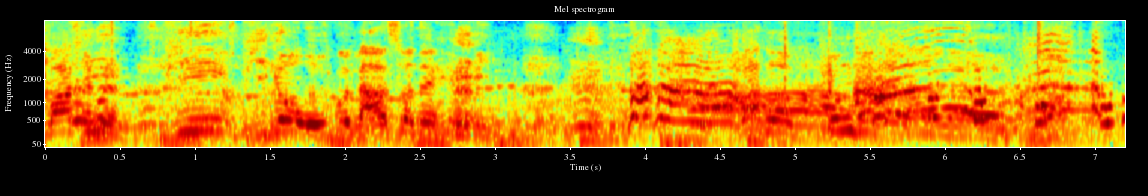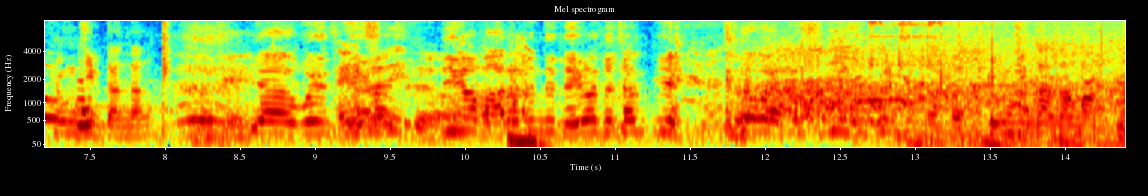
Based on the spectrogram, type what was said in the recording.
막비 비 비가 오고 나서는 햇빛. 막 평집 담당. 평집 담당. 오케이. 야, 왜 NCT. 네가 말하는데 내가 더 창피해. 그거 약간 CD에서 평집 담당. 평집 담당 마크.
